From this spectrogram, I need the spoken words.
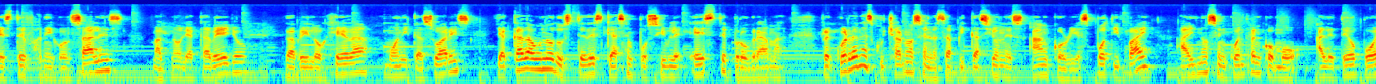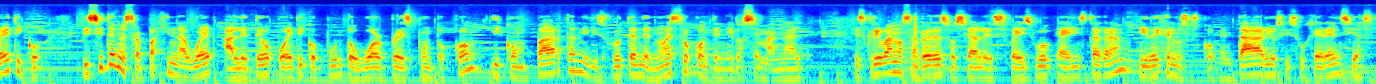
Stephanie González, Magnolia Cabello, Gabriel Ojeda, Mónica Suárez y a cada uno de ustedes que hacen posible este programa. Recuerden escucharnos en las aplicaciones Anchor y Spotify, ahí nos encuentran como Aleteo Poético. Visiten nuestra página web aleteopoético.wordpress.com y compartan y disfruten de nuestro contenido semanal. Escríbanos en redes sociales, Facebook e Instagram y déjenos sus comentarios y sugerencias.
